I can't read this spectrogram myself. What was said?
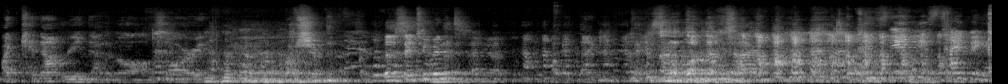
I cannot read that at all. I'm sorry. I'm sure. Does it say two minutes? Okay, thank you. Thank you so much. Stanley's typing it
